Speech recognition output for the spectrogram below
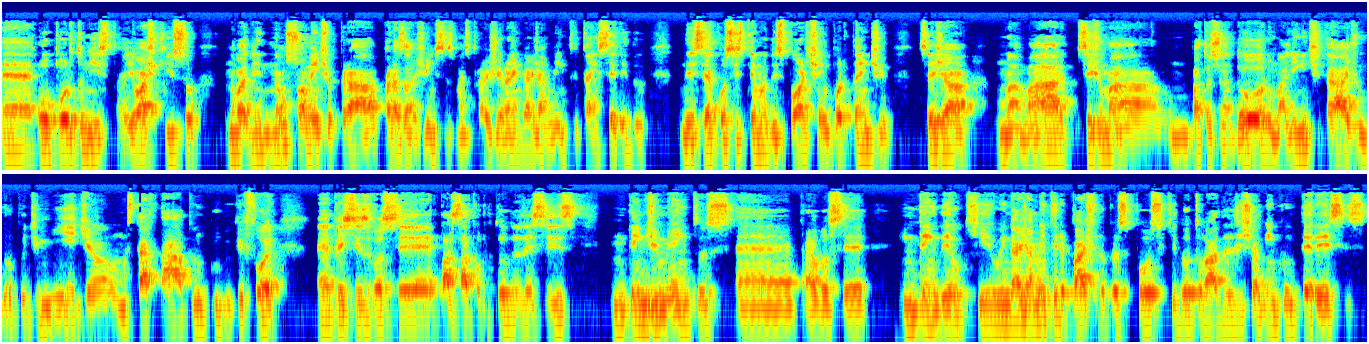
é, oportunista. Eu acho que isso não vale não somente para as agências, mas para gerar engajamento e estar tá inserido nesse ecossistema do esporte é importante, seja uma marca, seja uma, um patrocinador, uma linha entidade, um grupo de mídia, uma startup, um clube, o que for é preciso você passar por todos esses entendimentos é, para você entender o que o engajamento ele parte do pressuposto que do outro lado existe alguém com interesses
